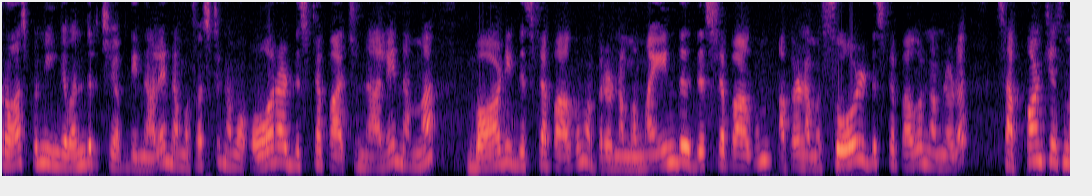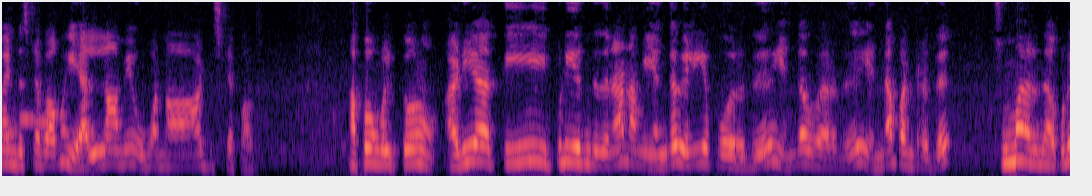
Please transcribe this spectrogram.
கிராஸ் பண்ணி இங்க வந்துருச்சு அப்படின்னாலே நம்ம ஃபர்ஸ்ட் நம்ம ஓரா டிஸ்டர்ப் ஆச்சுனாலே நம்ம பாடி டிஸ்டர்ப் ஆகும் அப்புறம் நம்ம மைண்டு டிஸ்டர்ப் ஆகும் அப்புறம் நம்ம சோல் டிஸ்டர்ப் ஆகும் நம்மளோட சப்கான்ஷியஸ் மைண்ட் டிஸ்டர்ப் ஆகும் எல்லாமே ஒவ்வொன்றா டிஸ்டர்ப் ஆகும். அப்போ உங்களுக்கு தோணும் அடியாத்தி இப்படி இருந்ததுன்னா நம்ம எங்க வெளியே போறது எங்க வர்றது என்ன பண்றது? சும்மா இருந்தா கூட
